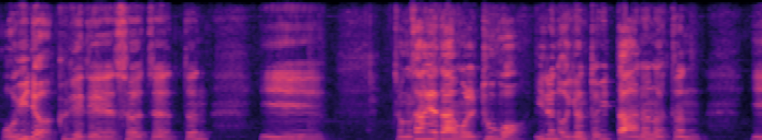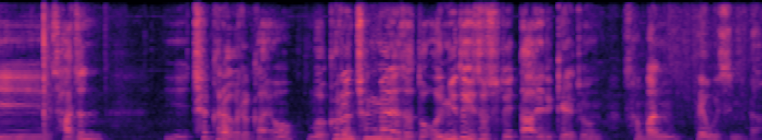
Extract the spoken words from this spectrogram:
오히려 거기에 대해서 어쨌든 이 정상회담을 두고 이런 의견도 있다는 어떤 이 사전 이 체크라 그럴까요? 뭐 그런 측면에서 또 의미도 있을 수도 있다 이렇게 좀 상반되고 있습니다.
